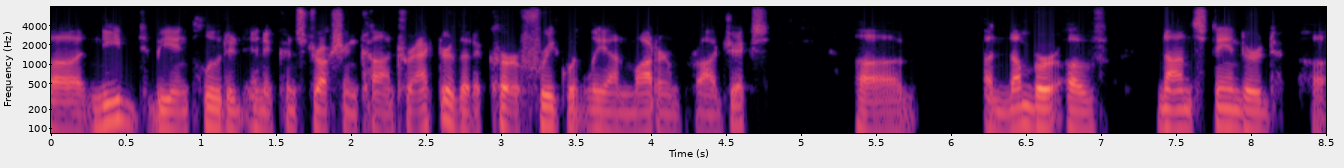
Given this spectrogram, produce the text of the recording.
uh, need to be included in a construction contractor that occur frequently on modern projects. Uh, a number of non-standard uh,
